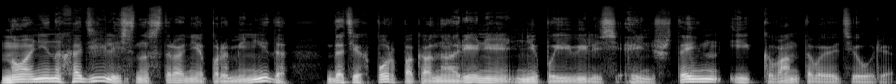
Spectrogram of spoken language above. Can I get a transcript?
Но они находились на стороне Парменида до тех пор, пока на арене не появились Эйнштейн и квантовая теория.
